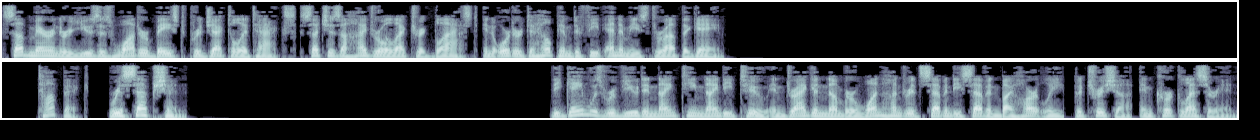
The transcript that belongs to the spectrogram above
Sub-Mariner uses water-based projectile attacks such as a hydroelectric blast in order to help him defeat enemies throughout the game. Reception The game was reviewed in 1992 in Dragon No. 177 by Hartley, Patricia, and Kirk Lesser in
